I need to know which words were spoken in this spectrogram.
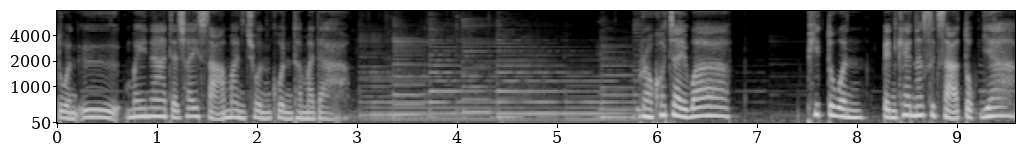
ตวนอื้อไม่น่าจะใช่สามัญชนคนธรรมดา เราเข้าใจว่า พี่ตวนเป็นแค่นักศึกษาตกยาก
